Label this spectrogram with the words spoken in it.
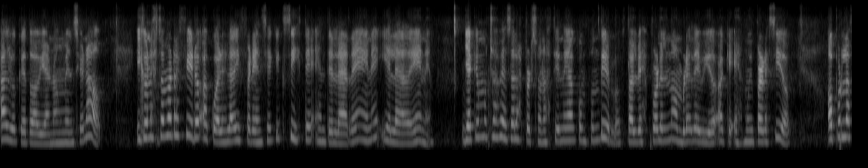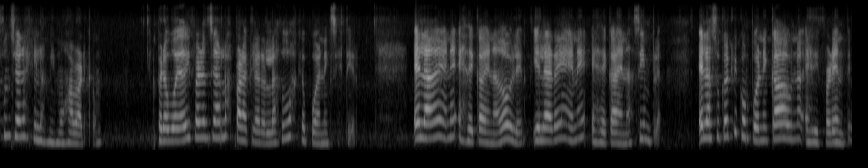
algo que todavía no han mencionado. Y con esto me refiero a cuál es la diferencia que existe entre el ARN y el ADN, ya que muchas veces las personas tienden a confundirlos, tal vez por el nombre debido a que es muy parecido, o por las funciones que los mismos abarcan. Pero voy a diferenciarlas para aclarar las dudas que puedan existir. El ADN es de cadena doble y el ARN es de cadena simple. El azúcar que compone cada uno es diferente,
